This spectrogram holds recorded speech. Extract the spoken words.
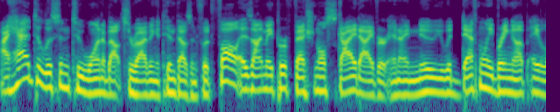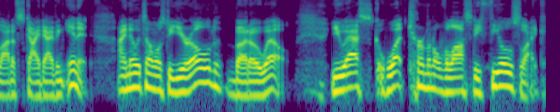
I had to listen to one about surviving a 10,000 foot fall as I'm a professional skydiver and I knew you would definitely bring up a lot of skydiving in it. I know it's almost a year old, but oh well. You ask what terminal velocity feels like.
